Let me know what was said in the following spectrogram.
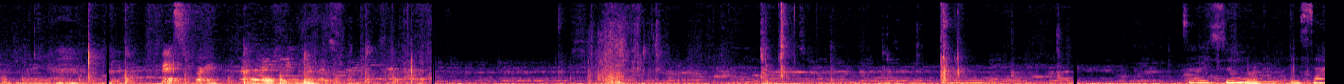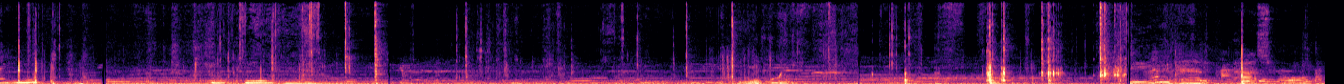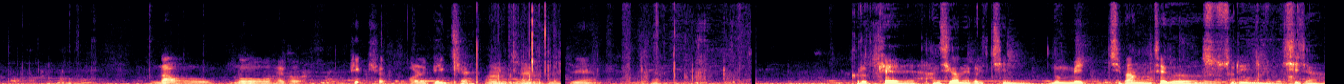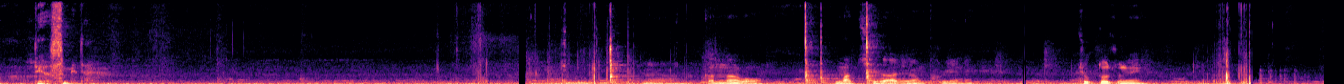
Best friend. 어, 네. Here. Thank you. You picture, only picture. 네. 그렇게 한 시간에 걸친 눈 밑 지방 제거 수술이 시작되었습니다. 아, 끝나고 마취가 아직 안 풀리네. 죽도 주네.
